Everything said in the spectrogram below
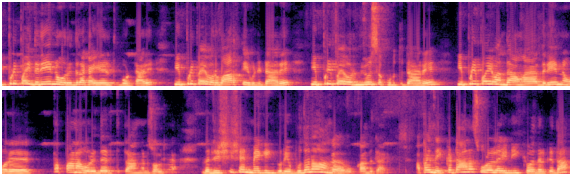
இப்படி போய் திடீர்னு ஒரு இதில் கையெழுத்து போட்டார். இப்படி போய் ஒரு வார்த்தையை விட்டுட்டாரு. இப்படி போய் ஒரு நியூஸை கொடுத்துட்டாரு. இப்படி போய் வந்து அவங்க திடீர்னு ஒரு தப்பான ஒரு இதை எடுத்துட்டாங்கன்னு சொல்கிறேன் இந்த டிசிஷன் மேக்கிங்க்குரிய புதனும் அங்கே உட்காந்துட்டாரு அப்போ இந்த இக்கட்டான சூழலை நீக்குவதற்கு தான்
